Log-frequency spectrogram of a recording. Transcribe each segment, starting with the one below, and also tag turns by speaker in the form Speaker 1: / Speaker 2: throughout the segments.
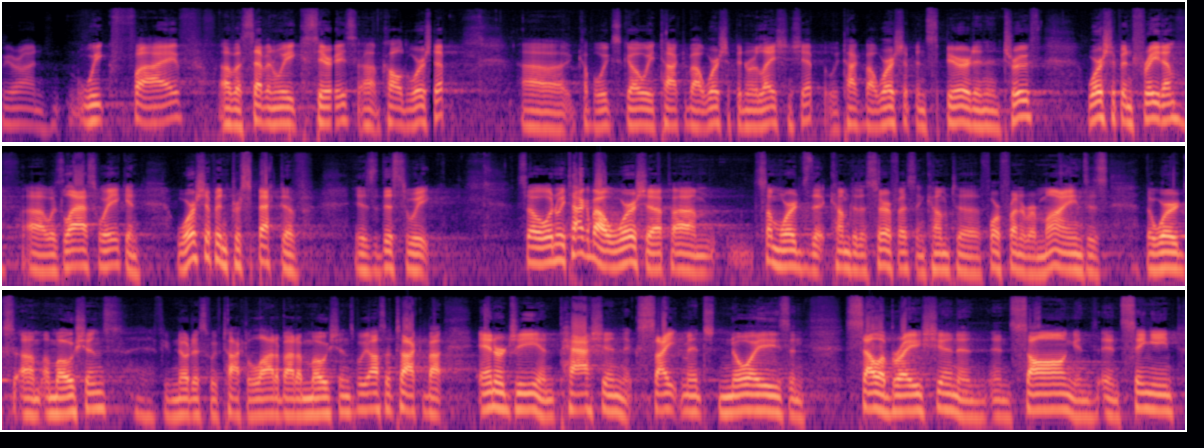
Speaker 1: We are on week five of a seven week series uh, called Worship. Uh, a couple weeks ago, we talked about worship in relationship. We talked about worship in spirit and in truth. Worship in freedom uh, was last week, and worship in perspective is this week. So, when we talk about worship, um, some words that come to the surface and come to the forefront of our minds is the words um, emotions. You've noticed, we've talked a lot about emotions. We also talked about energy and passion, excitement, noise, and celebration, and, and song and, and singing.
